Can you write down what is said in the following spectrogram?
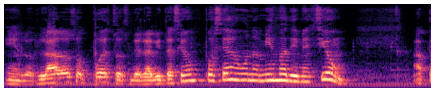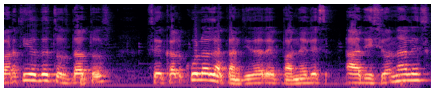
en los lados opuestos de la habitación posean una misma dimensión. A partir de estos datos, se calcula la cantidad de paneles adicionales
